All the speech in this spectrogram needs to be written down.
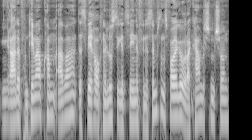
gerade vom Thema abkommen, aber das wäre auch eine lustige Szene für eine Simpsons-Folge oder kam bestimmt schon.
